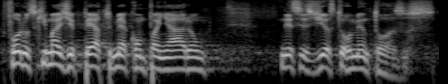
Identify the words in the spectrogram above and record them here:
foram os que mais de perto me acompanharam nesses dias tormentosos.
